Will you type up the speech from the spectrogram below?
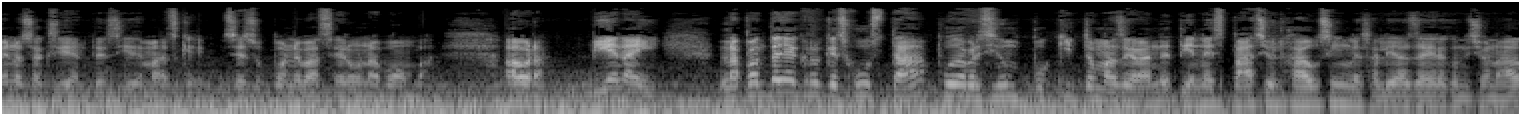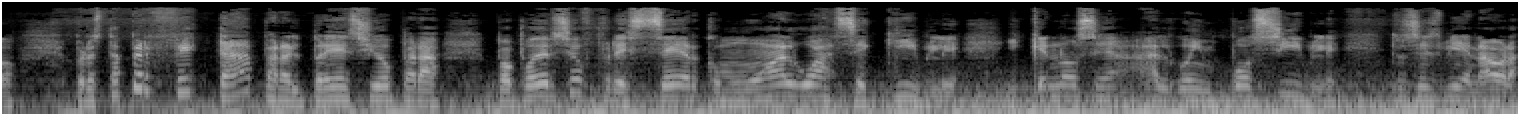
menos accidentes y demás, que se supone va a ser una bomba. Ahora, bien ahí. La pantalla creo que es justa, pudo haber sido un poquito más grande, tiene espacio el housing, las salidas de aire acondicionado, pero está perfecta para el precio, para, para poderse ofrecer como algo asequible y que no sea algo imposible. Entonces, bien, ahora,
